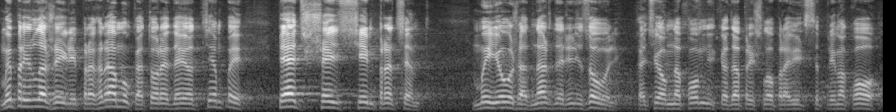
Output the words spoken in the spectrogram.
Мы предложили программу, которая дает темпы 5, 6, 7%. Мы ее уже однажды реализовывали. Хочу вам напомнить, когда пришло правительство Примакова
